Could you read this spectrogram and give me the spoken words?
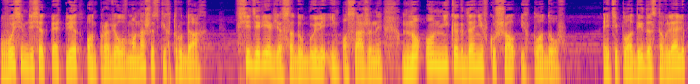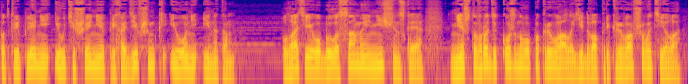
85 лет он провел в монашеских трудах. Все деревья в саду были им посажены, но он никогда не вкушал их плодов. Эти плоды доставляли подкрепление и утешение приходившим к Ионе инокам. Платье его было самое нищенское, нечто вроде кожаного покрывала, едва прикрывавшего тело –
